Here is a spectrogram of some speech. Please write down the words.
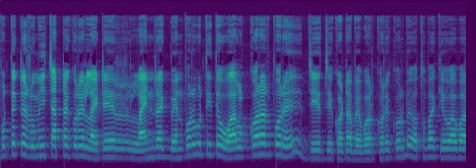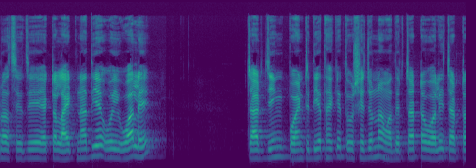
প্রত্যেকটা রুমেই চারটা করে লাইটের লাইন রাখবেন। পরবর্তীতে ওয়াল করার পরে যে যে কটা ব্যবহার করে করবে, অথবা কেউ আবার আছে যে একটা লাইট না দিয়ে ওই ওয়ালে চার্জিং পয়েন্ট দিয়ে থাকে, তো সেজন্য আমাদের চারটা ওয়ালই চারটা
